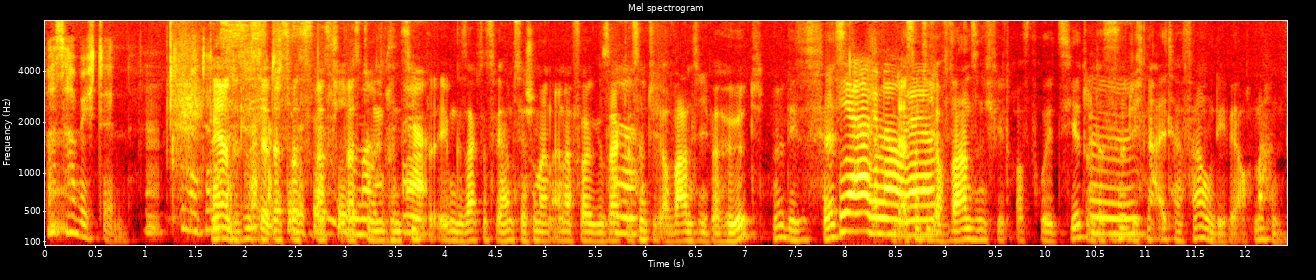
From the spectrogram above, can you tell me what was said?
was habe ich denn? Ja, ja, das ist ja das, was, was, was du im Prinzip ja. eben gesagt hast. Wir haben es ja schon mal in einer Folge gesagt, ja. das ist natürlich auch wahnsinnig überhöht, ne, dieses Fest. Ja, genau. da ist natürlich auch wahnsinnig viel drauf projiziert und mhm. das ist mhm. natürlich eine alte Erfahrung, die wir auch machen.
